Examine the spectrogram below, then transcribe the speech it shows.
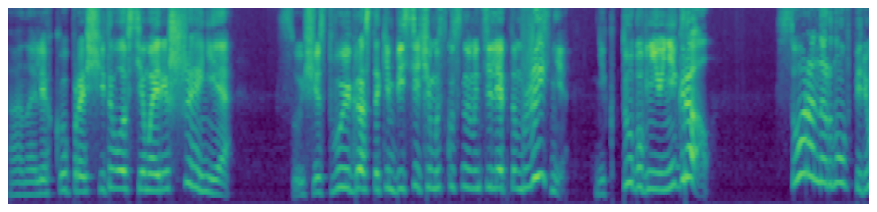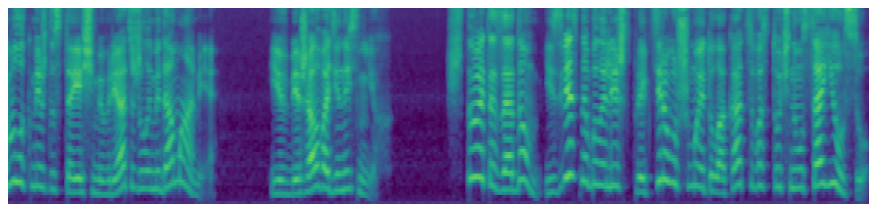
Она легко просчитывала все мои решения. Существует игра с таким бесячим искусственным интеллектом в жизни, никто бы в нее не играл. Сора нырнул в переулок между стоящими в ряд жилыми домами и вбежал в один из них. Что это за дом, известно было лишь спроектировавшему эту локацию Восточному Союзу.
